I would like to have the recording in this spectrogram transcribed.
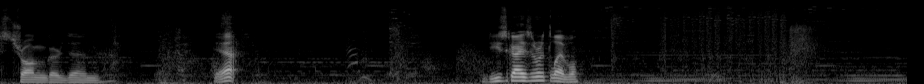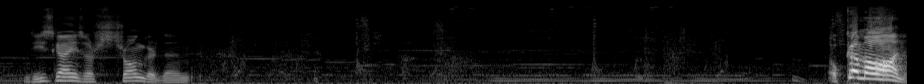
Stronger than... Yeah, these guys are at level. These guys are stronger than... Oh, come on!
